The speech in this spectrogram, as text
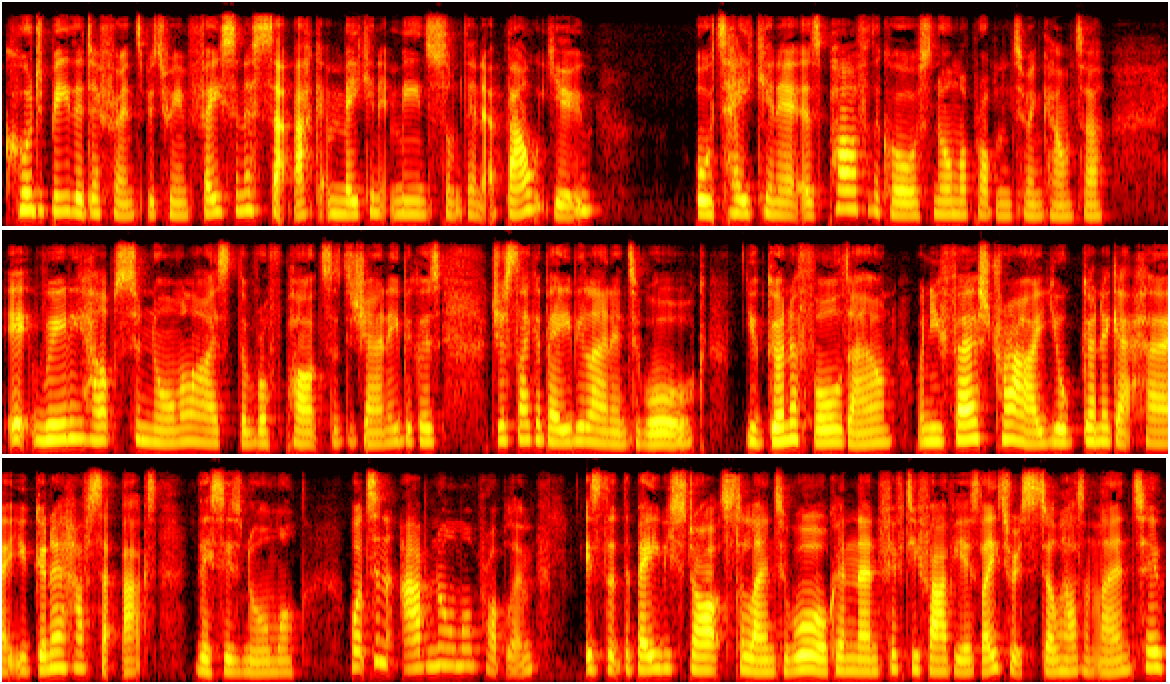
could be the difference between facing a setback and making it mean something about you or taking it as part of the course, normal problem to encounter. It really helps to normalize the rough parts of the journey because just like a baby learning to walk, you're gonna fall down. When you first try, you're gonna get hurt, you're gonna have setbacks. This is normal. What's an abnormal problem is that the baby starts to learn to walk and then 55 years later it still hasn't learned to.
